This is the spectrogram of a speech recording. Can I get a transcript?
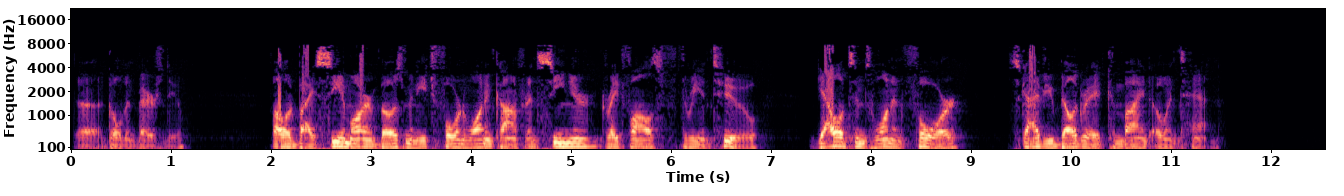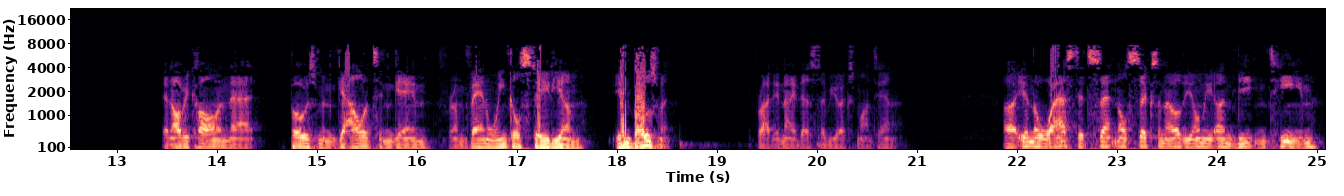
The Golden Bears do. Followed by CMR and Bozeman, each 4 and 1 in conference. Senior, Great Falls 3 and 2. Gallatin's 1 and 4. Skyview Belgrade combined 0 and 10 and I'll be calling that Bozeman Gallatin game from Van Winkle Stadium in Bozeman Friday night, SWX Montana. Uh, in the West, it's Sentinel 6 and 0, the only unbeaten team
